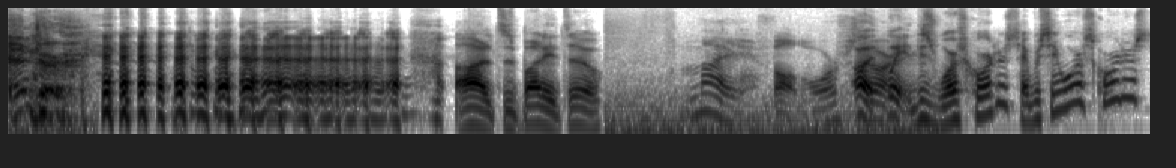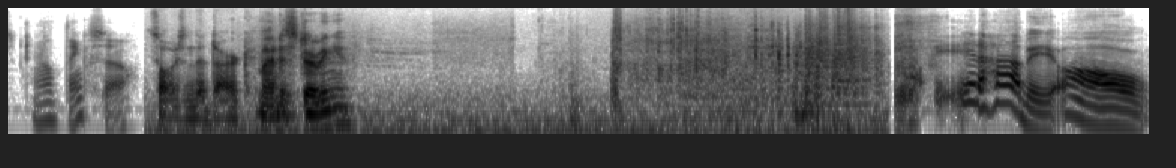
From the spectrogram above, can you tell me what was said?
Enter! oh, it's his buddy too. My fault, Worf. Oh Sorry. wait, these Worf's quarters? Have we seen Worf's quarters? I don't think so. It's always in the dark. Am I disturbing you? He had a hobby. Oh.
